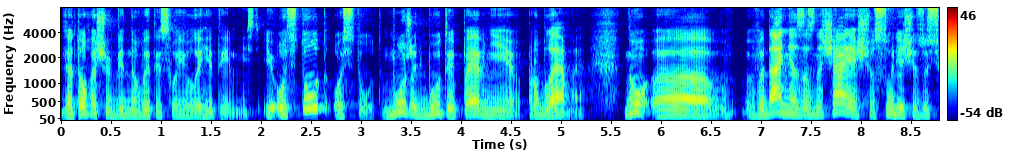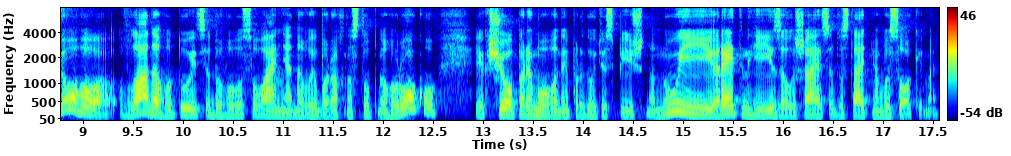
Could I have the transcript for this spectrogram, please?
для того, щоб відновити свою легітимність. І ось тут, ось тут можуть бути певні проблеми. Ну, е, видання зазначає, що судячи з усього, влада готується до голосування на виборах наступного року, якщо перемовини пройдуть успішно. Ну і рейтинги її залишаються достатньо високими.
